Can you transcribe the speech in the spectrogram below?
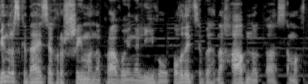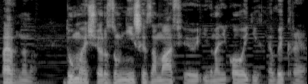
Він розкидається грошима направо і наліво, поводить себе нахабно та самовпевнено, думає, що розумніший за мафію і вона ніколи їх не викриє.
